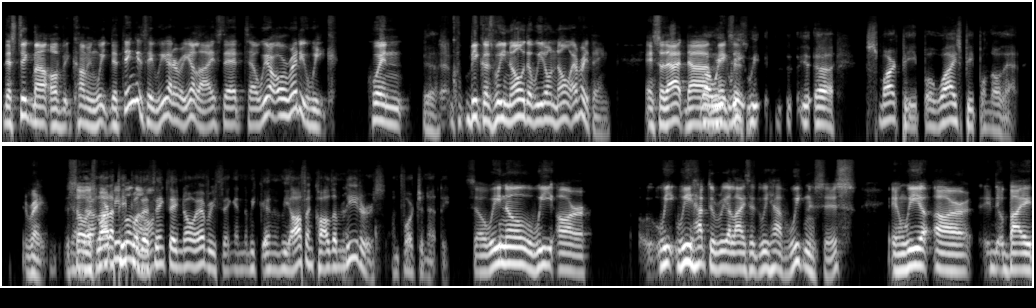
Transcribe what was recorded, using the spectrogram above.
the stigma of becoming weak. The thing is that we got to realize that uh, we are already weak when uh, because we know that we don't know everything, and so that that well, makes we, us we, uh, smart people, wise people know that. Right. so a lot of people, people that think they know everything, and we and we often call them leaders, unfortunately. So we know we are we we have to realize that we have weaknesses and we are by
